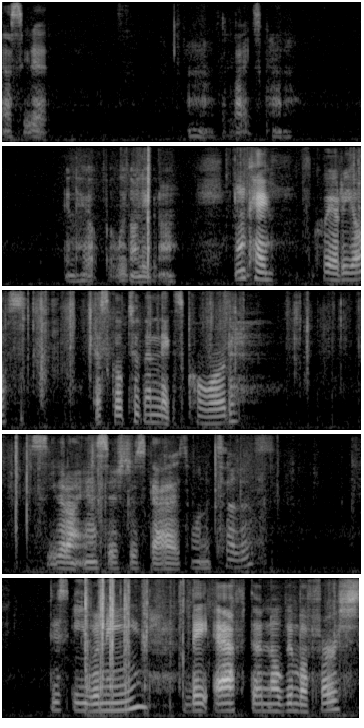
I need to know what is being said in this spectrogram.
Y'all see that? Uh, the lights kind of didn't help, but we're gonna leave it on. Okay, Aquarius. Let's go to the next card. See what our ancestors guys want to tell us. This evening, day after November 1st,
